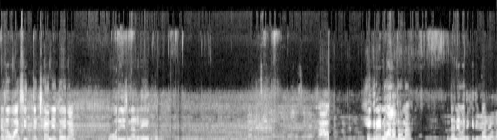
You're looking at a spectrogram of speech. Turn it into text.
त्याचा वास इतका छान येतोय ना. ओरिजिनल आहे एकदम. हे ग्रीन वाला धना. धन्यामध्ये किती क्वालिटी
